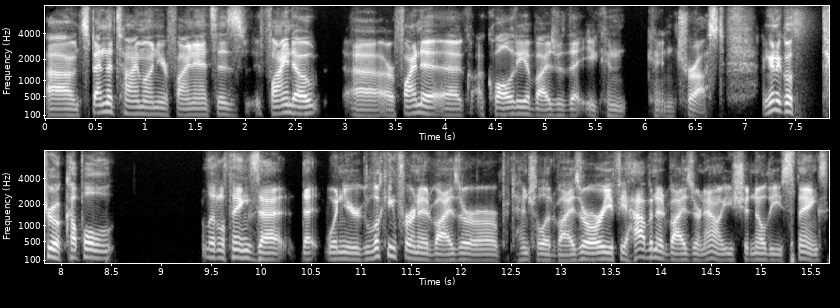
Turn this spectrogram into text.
um, spend the time on your finances. Find out uh, or find a, a, quality advisor that you can can trust. I'm going to go through a couple little things that that when you're looking for an advisor or a potential advisor or if you have an advisor now you should know these things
